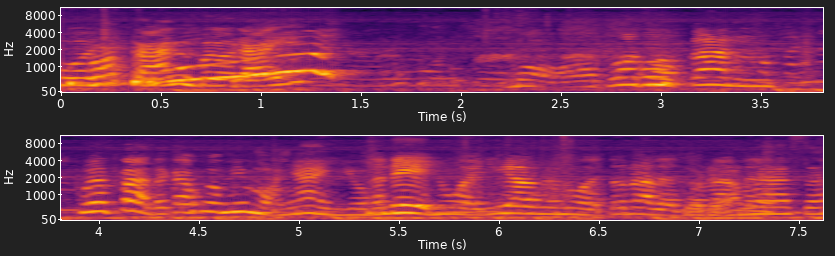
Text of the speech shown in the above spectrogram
โว้ยพร้อมกันเบอร์ใดหมอพ่อทบกันเมื่อป้าแต่ก็เพิ่มมีหมอใหญ่อยู่อันนี้หน่วยเดียวหน่วยต้นแหละตัวนั้นแหมาละซะ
